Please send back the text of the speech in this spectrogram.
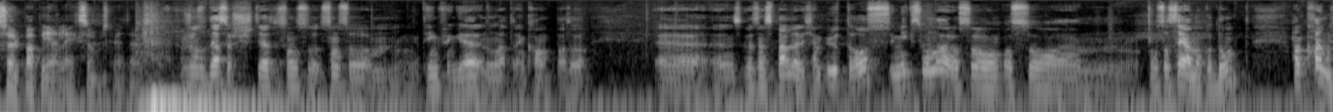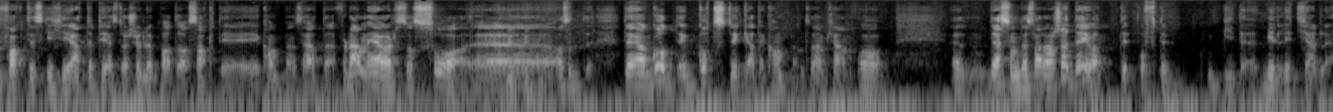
sølvpapir, liksom. Skal jeg ta. Sånn som det som det, er sånn som sånn mm, ting fungerer nå etter en kamp altså, eh, Hvis en spiller kommer ut til oss i mikssonen der, og og, um, og så sier han noe dumt Han kan faktisk ikke i ettertid stå og skylde på at det var sagt i, i kampens hete. For de er altså så eh, altså, det- har gått et godt stykke etter kampen til de kommer. Og eh, det som dessverre har skjedd, det er jo at det ofte blir det, blir det litt kjedelig.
